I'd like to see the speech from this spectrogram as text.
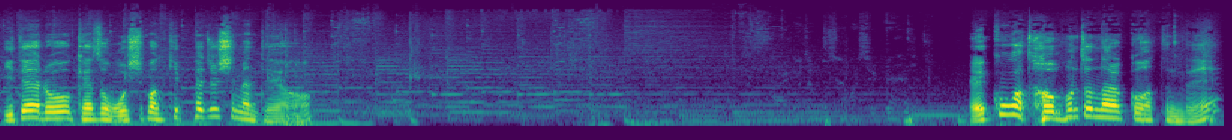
이대로 계속 50원 킵 해주시면 돼요. 에코가 더 먼저 나올 것 같은데?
